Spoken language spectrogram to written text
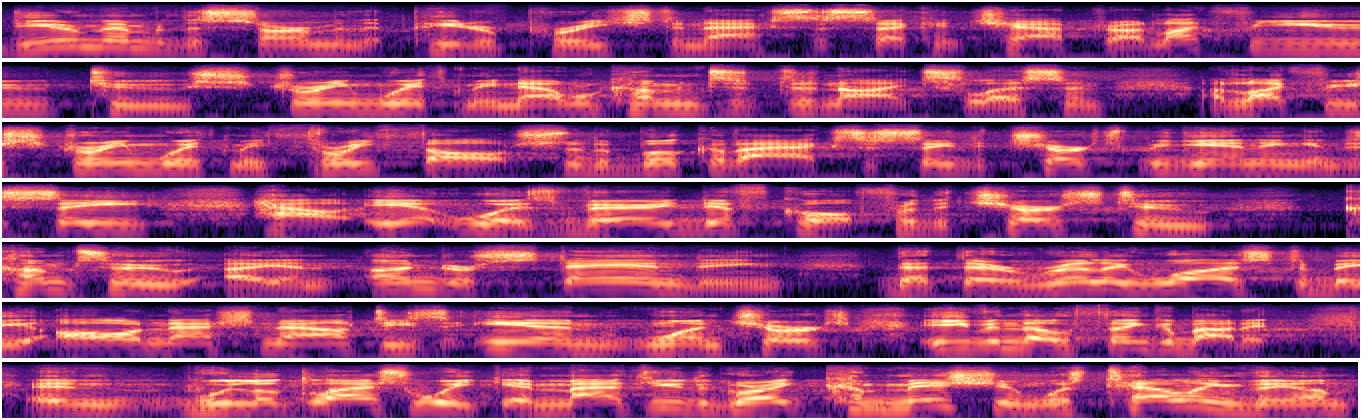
Do you remember the sermon that Peter preached in Acts, the second chapter? I'd like for you to stream with me. Now we're coming to tonight's lesson. I'd like for you to stream with me three thoughts through the book of Acts to see the church beginning and to see how it was very difficult for the church to come to an understanding that there really was to be all nationalities in one church, even though, think about it, and we looked last week, and Matthew, the Great Commission was telling them,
